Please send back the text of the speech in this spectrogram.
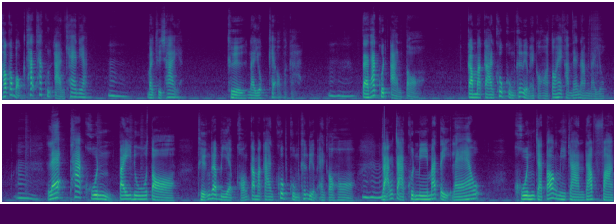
เขาก็บอกถ้าถ้าคุณอ่านแค่เนี้ยอืมมันคือใช่อะคือนายกแค่ออกประกาศอือฮึแต่ถ้าคุณอ่านต่อ กรรมการควบคุมเครื่องดื่มแอลกอฮอล์ต้องให้คำแนะนำนายกอืมและถ้าคุณไปดูต่อถึงระเบียบของกรรมการควบคุมเครื่องดื่มแอลกอฮอล์อือฮึหลังจากคุณมีมติแล้ว คุณจะต้องมีการรับฟัง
